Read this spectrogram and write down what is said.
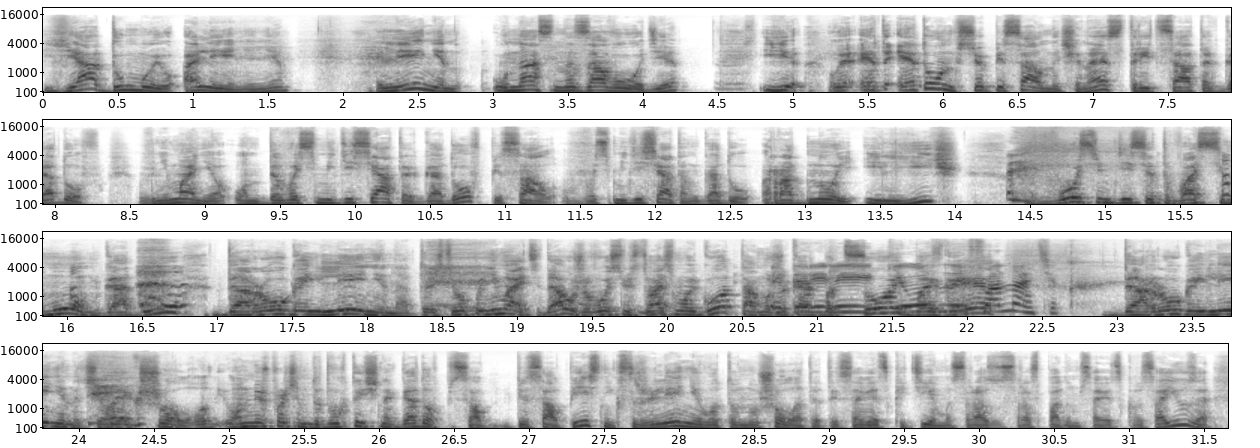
я думаю о Ленине, Ленин у нас на заводе, и это, это он все писал, начиная с 30-х годов. Внимание, он до 80-х годов писал в 80-м году «Родной Ильич», в 88-м году «Дорогой Ленина». То есть, вы понимаете, да, уже 88-й год, там уже Это как бы Цой, БГ, фанатик. Дорогой Ленина человек шел. Он, он, между прочим, до 2000-х годов писал, писал песни. К сожалению, вот он ушел от этой советской темы сразу с распадом Советского Союза.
